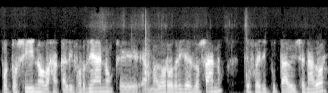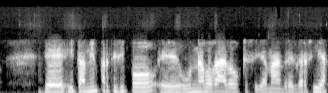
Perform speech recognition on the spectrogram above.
potosino, baja californiano, que Amador Rodríguez Lozano, que fue diputado y senador, y también participó un abogado que se llama Andrés García,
